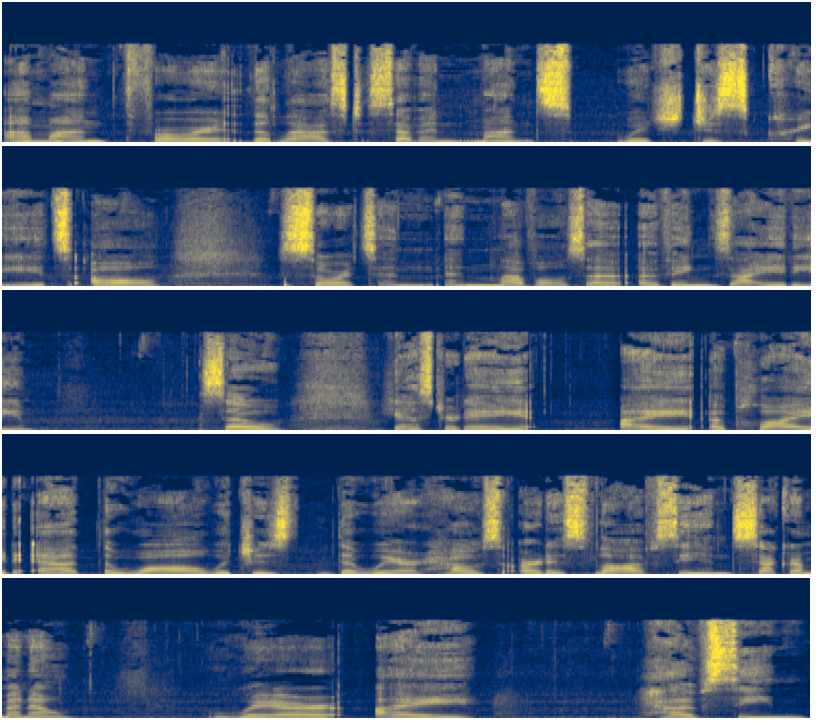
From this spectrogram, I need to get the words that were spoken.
a month for the last seven months, which just creates all sorts and, and levels of, of anxiety. So, yesterday I applied at the WAL, which is the Warehouse Artist Lofts in Sacramento, where I have seen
